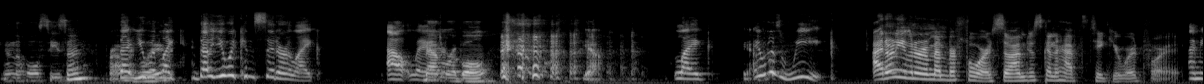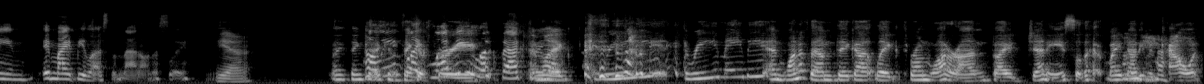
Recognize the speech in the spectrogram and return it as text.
in the whole season. Probably. that you would like that you would consider like Outlander. memorable. Yeah, Like Yeah. it was weak. I don't even remember four, so I'm just gonna have to take your word for it. I mean, it might be less than that, honestly. Yeah. I think I can Colleen's think like, of let three. me look back through I'm like three, three maybe, and one of them they got like thrown water on by Jenny, so that might Oh, not even yeah. count.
